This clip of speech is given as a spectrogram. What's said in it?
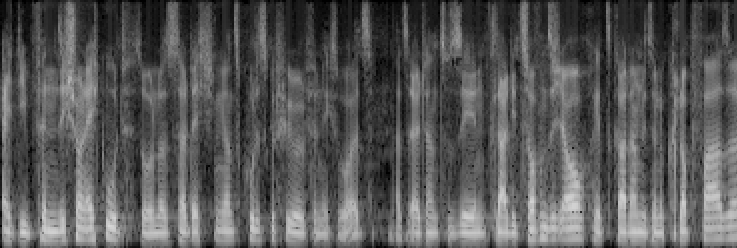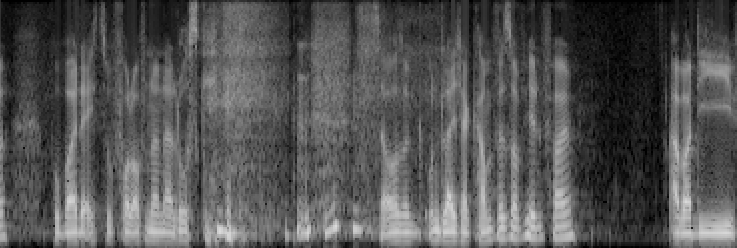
ey, die finden sich schon echt gut. So, und das ist halt echt ein ganz cooles Gefühl, finde ich, so als, als Eltern zu sehen. Klar, die zoffen sich auch. Jetzt gerade haben die so eine Klopfphase, wobei der echt so voll aufeinander losgeht. das ja auch so ein ungleicher Kampf ist auf jeden Fall. Aber die,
